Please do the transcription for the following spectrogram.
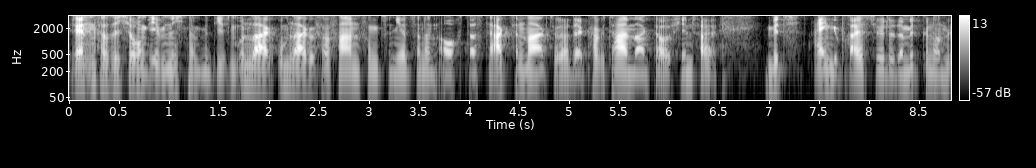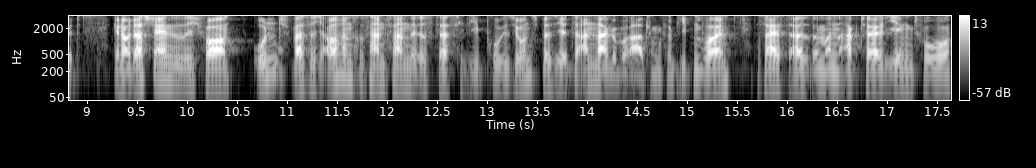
Rentenversicherung eben nicht nur mit diesem Umlage Umlageverfahren funktioniert, sondern auch, dass der Aktienmarkt oder der Kapitalmarkt da auf jeden Fall mit eingepreist wird oder mitgenommen wird. Genau das stellen sie sich vor. Und was ich auch interessant fand, ist, dass sie die provisionsbasierte Anlageberatung verbieten wollen. Das heißt also, wenn man aktuell irgendwo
